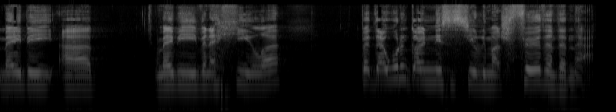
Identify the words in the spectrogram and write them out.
maybe, uh, maybe even a healer, but they wouldn't go necessarily much further than that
